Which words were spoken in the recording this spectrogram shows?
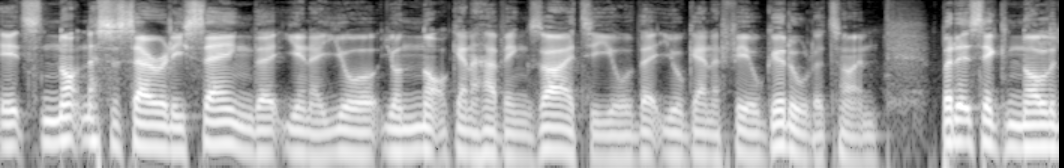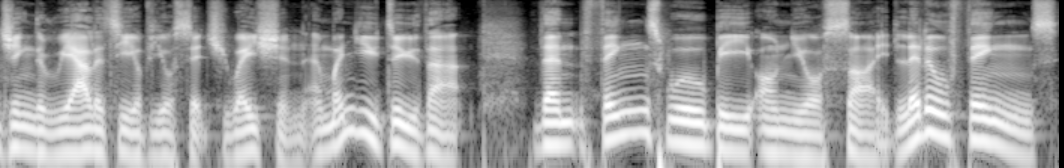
it's not necessarily saying that you know you're you're not going to have anxiety or that you're going to feel good all the time, but it's acknowledging the reality of your situation. And when you do that, then things will be on your side. Little things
